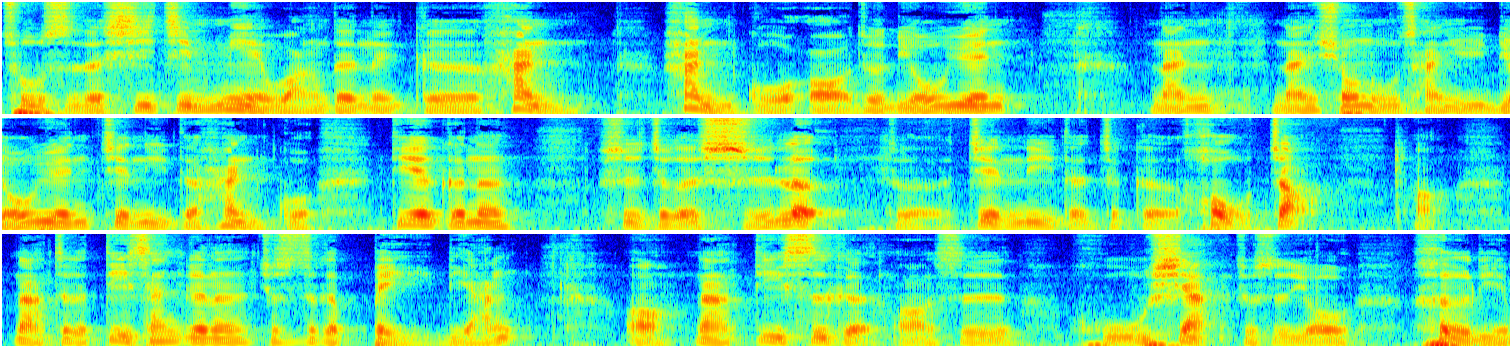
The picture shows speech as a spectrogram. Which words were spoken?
促使的西晋灭亡的那个汉汉国哦，就刘渊。南南匈奴单于刘渊建立的汉国，第二个呢是这个石勒这个建立的这个后赵，哦，那这个第三个呢就是这个北凉，哦，那第四个哦是胡夏，就是由赫连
